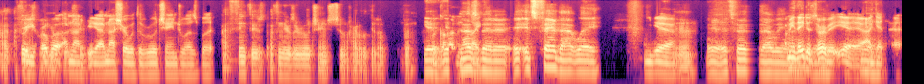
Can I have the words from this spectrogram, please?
I, I For Europa, I'm not year. yeah, I'm not sure what the rule change was, but I think there's I think there's a rule change too. I gotta look it up. But Yeah, yeah, that's like- better. It- it's fair that way. yeah. yeah. Yeah, it's fair that way. I mean they deserve it. Yeah, I get that.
